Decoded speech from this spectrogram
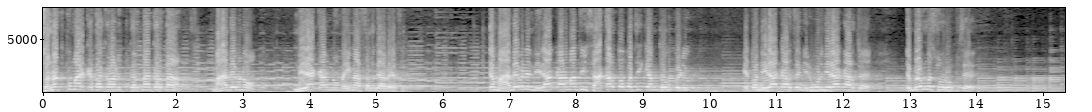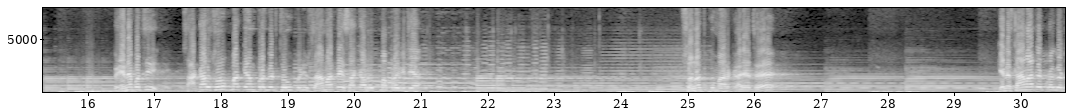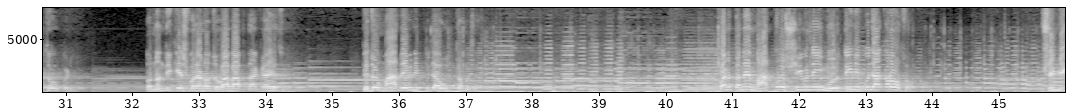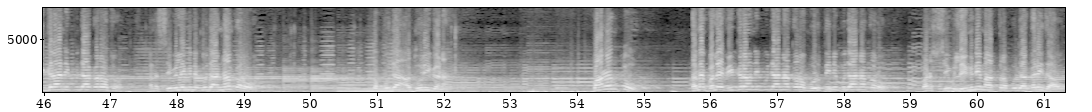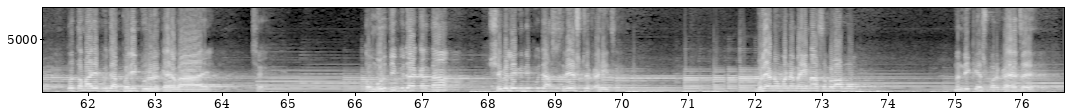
સનત કુમાર કથા કરતા કરતા મહાદેવનો નિરાકારનો મહિમા સમજાવે છે. કે મહાદેવને નિરાકારમાંથી સાકાર તો પછી કેમ થવું પડ્યું? એ તો નિરાકાર છે, નિર્ગુણ નિરાકાર છે, એ બ્રહ્મ સ્વરૂપ છે. તો એને પછી સાકાર સ્વરૂપમાં કેમ પ્રગટ થવું પડ્યું? શા માટે સાકાર રૂપમાં પ્રગટ્યા? સનત કુમાર કહે છે કે એને શા માટે પ્રગટ થવું પડ્યું? તો નંદિકેશ્વર એનો જવાબ આપતા કહે છે કે જો મહાદેવની પૂજા ઉત્તમ છે, પણ તમે માત્ર શિવની મૂર્તિની પૂજા કરો છો, શિવ વિગ્રહની પૂજા કરો છો અને શિવલિંગની પૂજા ન કરો, તો પૂજા અધૂરી ગણાય. પરંતુ તમે ભલે વિગ્રહની પૂજા ન કરો, મૂર્તિની પૂજા ન કરો પણ શિવલિંગની માત્ર પૂજા કરી જાઓ, તો તમારી પૂજા પરિપૂર્ણ કહેવાય છે. તો મૂર્તિ પૂજા કરતા શિવલિંગની પૂજા શ્રેષ્ઠ કહી છે. બોલ્યાનો મને મહિમા સંભળાવો. નંદિકેશ્વર કહે છે,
